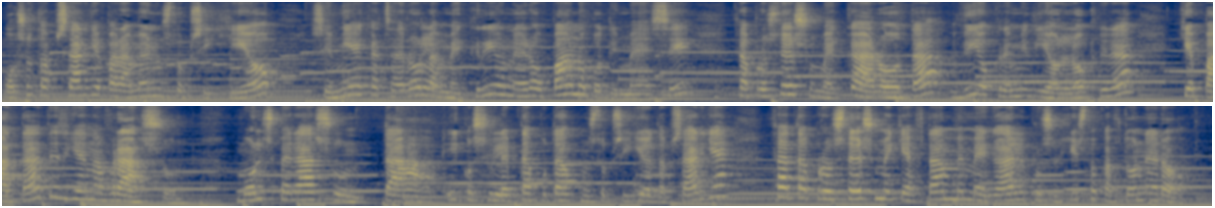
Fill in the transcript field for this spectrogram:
Όσο τα ψάρια παραμένουν στο ψυγείο, σε μία κατσαρόλα με κρύο νερό πάνω από τη μέση θα προσθέσουμε καρότα, δύο κρεμμύδια ολόκληρα και πατάτες για να βράσουν. Μόλις περάσουν τα 20 λεπτά που τα έχουμε στο ψυγείο τα ψάρια, θα τα προσθέσουμε και αυτά με μεγάλη προσοχή στο καυτό νερό.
